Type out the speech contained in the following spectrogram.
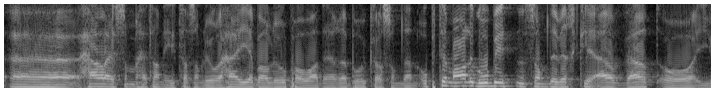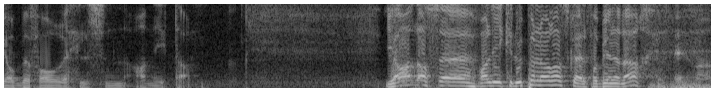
her er det som heter Anita som lurer. Hei, jeg bare lurer på hva dere bruker som den optimale godbiten som det virkelig er verdt å jobbe for. Hilsen Anita. Ja, Anders, hva liker du på lørdagskveld? Få begynne der. Ja.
